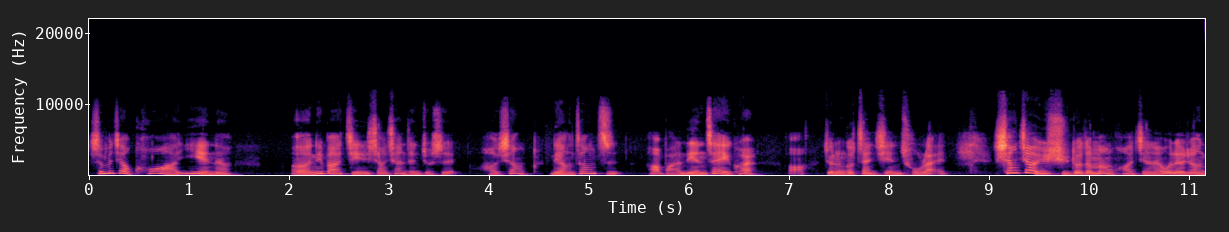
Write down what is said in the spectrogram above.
什么叫跨页呢？呃，你把它解想象成就是好像两张纸啊，把它连在一块儿啊，就能够展现出来。相较于许多的漫画家呢，为了让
